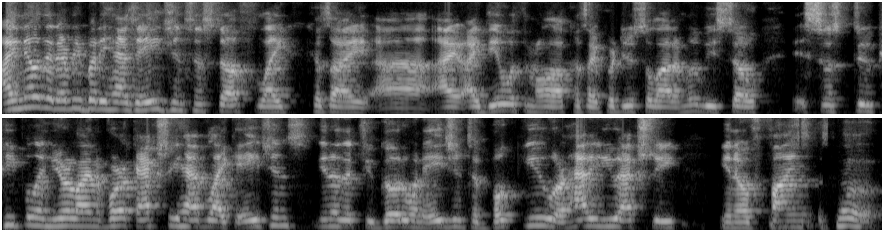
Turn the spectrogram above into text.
I know that everybody has agents and stuff. Like, because I, uh, I I deal with them a lot because I produce a lot of movies. So, so do people in your line of work actually have like agents? You know, that you go to an agent to book you, or how do you actually, you know, find So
